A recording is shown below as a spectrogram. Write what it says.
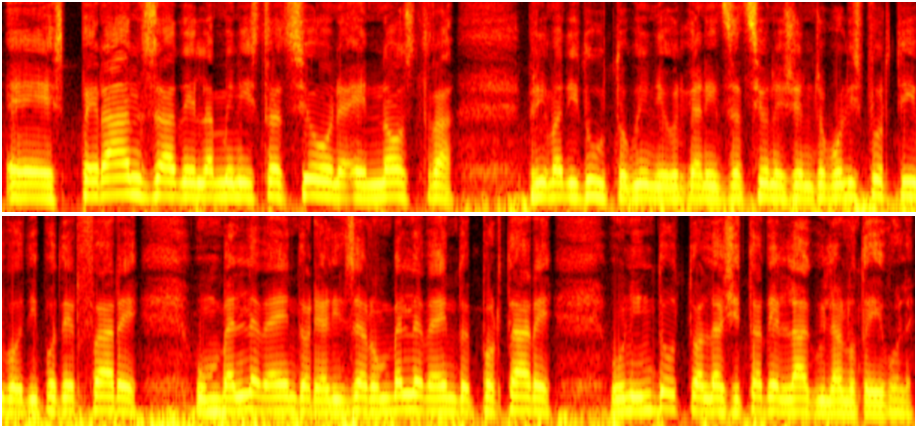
È speranza dell'amministrazione e nostra prima di tutto, quindi organizzazione Centro Polisportivo, di poter fare un bel evento, realizzare un bel evento e portare un indotto alla città dell'Aquila notevole.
